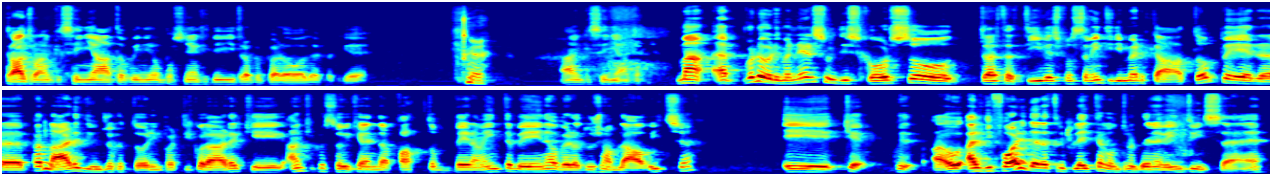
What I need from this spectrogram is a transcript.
Tra l'altro ha anche segnato, quindi non posso neanche dirgli troppe parole perché ha anche segnato. Ma eh, volevo rimanere sul discorso trattative, spostamenti di mercato per eh, parlare di un giocatore in particolare che anche questo weekend ha fatto veramente bene, ovvero Dusan Vlaovic, e che al di fuori della tripletta contro il Benevento in sé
